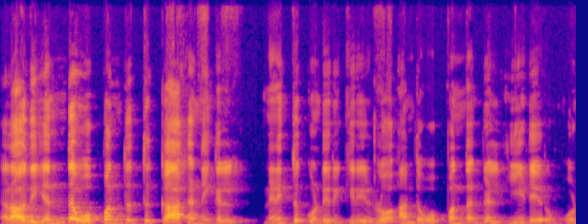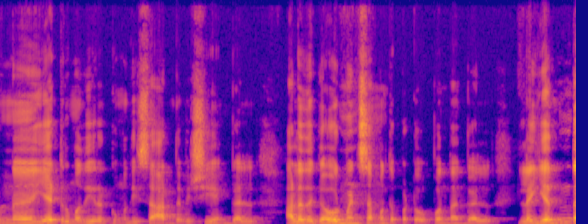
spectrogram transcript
அதாவது எந்த ஒப்பந்தத்துக்காக நீங்கள் நினைத்து கொண்டிருக்கிறீர்களோ அந்த ஒப்பந்தங்கள் ஈடேறும். ஒன்று ஏற்றுமதி இறக்குமதி சார்ந்த விஷயங்கள் அல்லது கவர்மெண்ட் சம்மந்தப்பட்ட ஒப்பந்தங்கள் இல்லை எந்த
